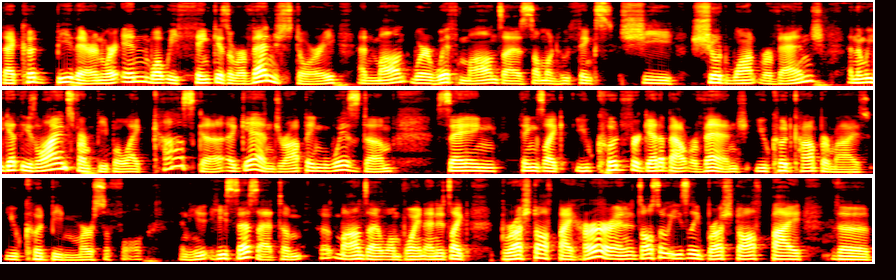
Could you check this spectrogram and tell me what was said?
that could be there. And we're in what we think is a revenge story, and Mon- we're with Monza as someone who thinks she should want revenge. And then we get these lines from people like Cosca, again, dropping wisdom, saying things like, You could forget about revenge, you could compromise, you could be merciful. And he, he says that to uh, Monza at one point, and it's like brushed off by her, and it's also easily brushed off by the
